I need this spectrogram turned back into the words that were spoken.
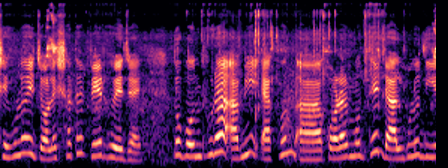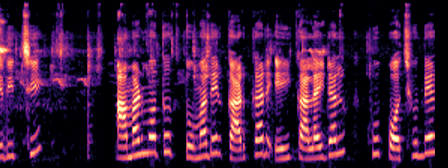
সেগুলো এই জলের সাথে বের হয়ে যায়। তো বন্ধুরা আমি এখন কড়ার মধ্যে ডালগুলো দিয়ে দিচ্ছি। আমার মতো তোমাদের কার কার এই কালাই ডাল খুব পছন্দের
